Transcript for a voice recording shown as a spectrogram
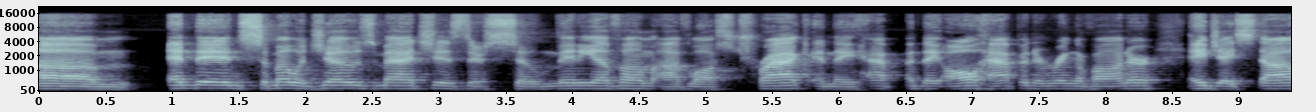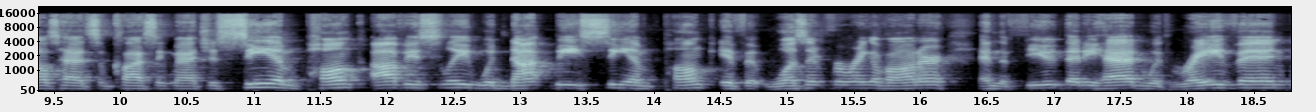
Um, and then Samoa Joe's matches. There's so many of them. I've lost track, and they happen. They all happen in Ring of Honor. AJ Styles had some classic matches. CM Punk obviously would not be CM Punk if it wasn't for Ring of Honor and the feud that he had with Raven.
